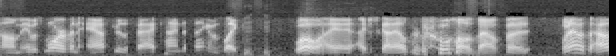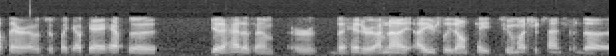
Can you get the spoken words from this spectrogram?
Um, it was more of an after the fact kind of thing. It was like, whoa, I I just got Albert Pujols out. But when I was out there, I was just like, okay, I have to get ahead of him or the hitter. I'm not. I usually don't pay too much attention to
